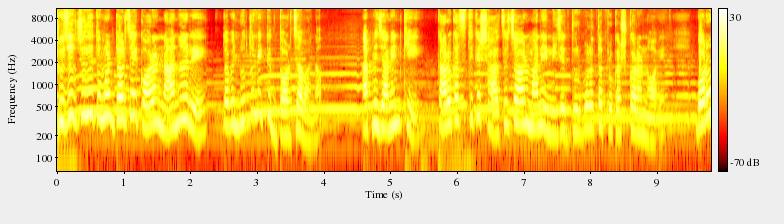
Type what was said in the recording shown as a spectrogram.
সুযোগ যদি তোমার দরজায় করা না নাড়ে, তবে নতুন একটি দরজা বানাও। আপনি জানেন কি, কারও কাছ থেকে সাহায্য চাওয়ার মানে নিজের দুর্বলতা প্রকাশ করা নয়, বরং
